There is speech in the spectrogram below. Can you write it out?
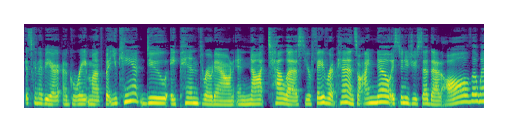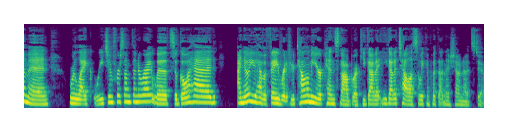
It's going to be a, a great month, but you can't do a pen throwdown and not tell us your favorite pen. So I know as soon as you said that, all the women we're like reaching for something to write with. So go ahead I know you have a favorite. If you're telling me you're a pen snob, Brooke, you gotta you gotta tell us so we can put that in the show notes too.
